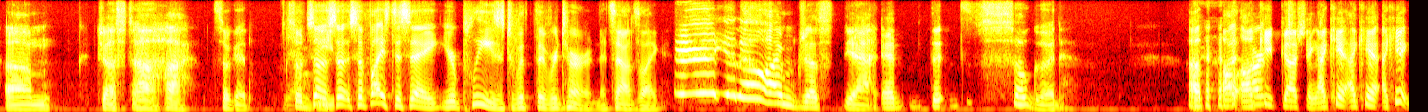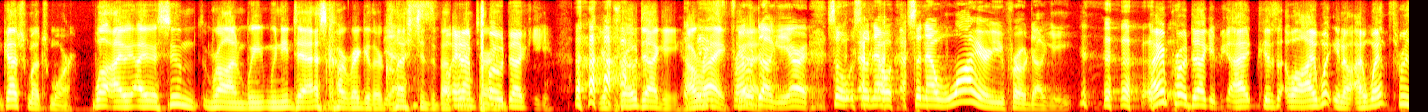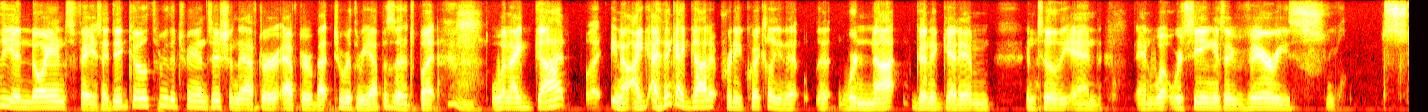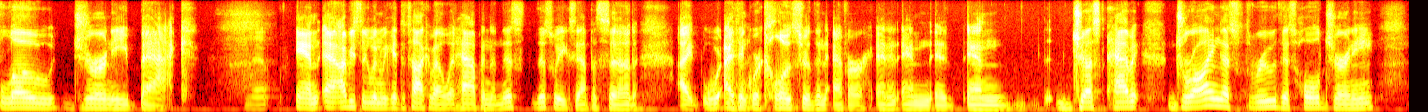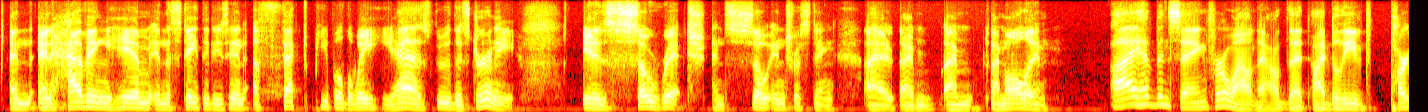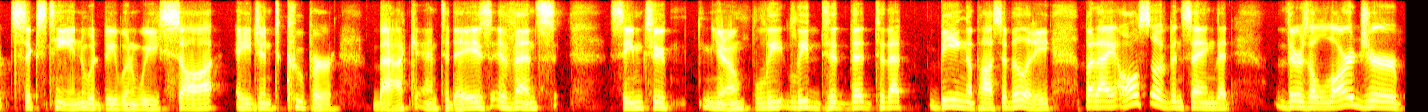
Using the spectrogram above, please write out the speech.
Um just ah, so good. Yeah. so, so so suffice to say you're pleased with the return it sounds like. Eh, you know i'm just yeah it, it's so good Uh, I'll, I'll, I'll keep gushing. I can't. I can't. I can't gush much more. Well, I, I assume Ron, we, we need to ask our regular Yes. questions about. and the I'm pro Dougie. You're pro Dougie. All right. Pro good. Dougie. All right. So so now so now why are you pro Dougie? I am pro Dougie because well, I went you know I went through the annoyance phase. I did go through the transition after after about two or three episodes, but hmm. when I got you know I, I think I got it pretty quickly that, that we're not going to get him until the end, and what we're seeing is a very sl- slow journey back. Yep. And uh, obviously, when we get to talk about what happened in this this week's episode, I I think we're closer than ever, and and and and just having drawing us through this whole journey, and and having him in the state that he's in affect people the way he has through this journey, is so rich and so interesting. I, I'm I'm I'm all in. I have been saying for a while now that I believed part 16 would be when we saw Agent Cooper back, and today's events seem to, you know, lead lead to that to that being a possibility. But I also have been saying that there's a larger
